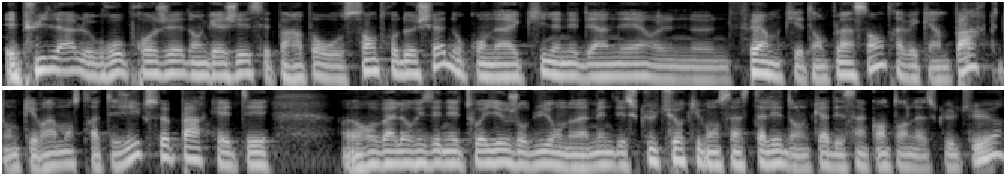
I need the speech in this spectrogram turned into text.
Et puis là, le gros projet d'engager, c'est par rapport au centre de Chède. Donc on a acquis l'année dernière une, une, ferme qui est en plein centre avec un parc, donc qui est vraiment stratégique. Ce parc a été euh, revalorisé, nettoyé. Aujourd'hui, on amène des sculptures qui vont s'installer dans le cas des 50 ans de la sculpture.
